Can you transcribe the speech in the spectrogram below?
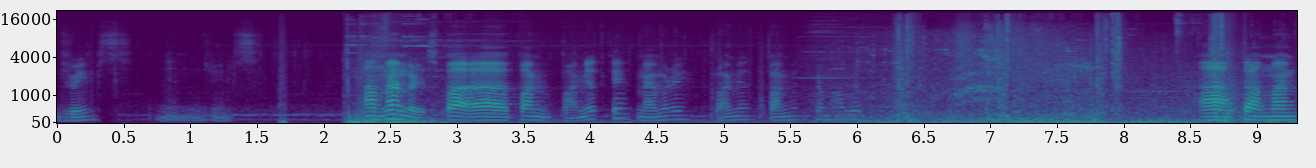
Dreams? Ні, не Dreams. А, Memories. Па, е, пам, пам'ятки? Memory? Пам'ят, пам'ятка, мабуть. А, так, маємо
